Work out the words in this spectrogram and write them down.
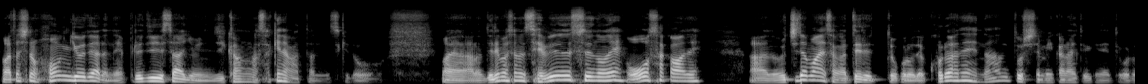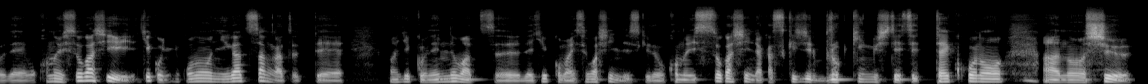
私の本業であるね、プロデューサー業に時間が割けなかったんですけど、まあ、あの、デレマさんのセブンスのね、大阪はね、あの、内田真彩さんが出るってところで、これはね、何としても行かないといけないところで、もうこの忙しい、結構、この2月3月って、まあ結構年度末で結構まあ忙しいんですけど、この忙しい中スケジュールブロッキングして、絶対ここの、あの、週、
